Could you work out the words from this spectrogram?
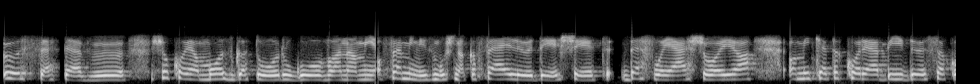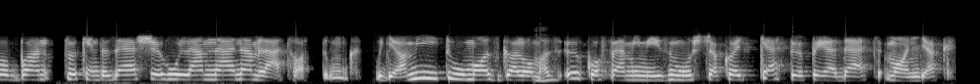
összetevő, sok olyan mozgatórugó van, ami a feminizmusnak a fejlődését befolyásolja, amiket a korábbi időszakokban, főként az első hullámnál nem láthattunk. Ugye a MeToo mozgalom, az ökofeminizmus, csak hogy kettő példát mondjak.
